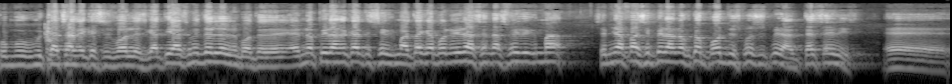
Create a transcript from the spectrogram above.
Που μου, μου κάτσανε και στις βολέ. Γιατί ας μην δεν λένε ποτέ. Ενώ πήραν κάτι σφυριγματάκια από νηράς σε ένα σφύριγμα, σε μια φάση πήραν 8 πόντους. Πόσους πήραν, 4. Ε,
